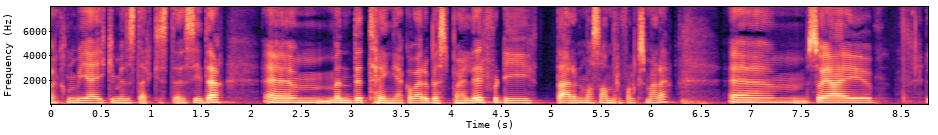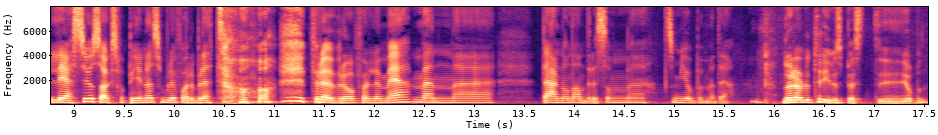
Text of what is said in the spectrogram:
økonomi er ikke min sterkeste side. Eh, men det trenger jeg ikke å være best på heller, fordi det er en masse andre folk som er det. Mm. så jeg leser jo sakspapirene som blir forberedt, og prøver å følge med, men eh, det er noen andre som, som jobber med det. Når er du trives best i jobben?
